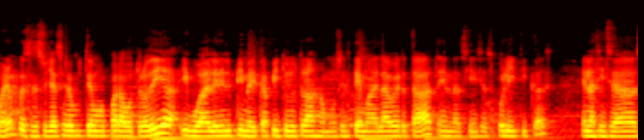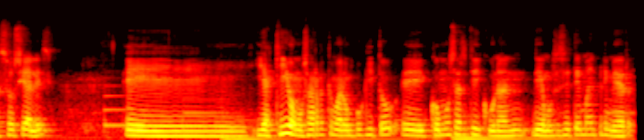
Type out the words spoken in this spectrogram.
bueno, pues eso ya será un tema para otro día. Igual en el primer capítulo trabajamos el tema de la verdad en las ciencias políticas, en las ciencias sociales. Eh, y aquí vamos a retomar un poquito eh, cómo se articulan, digamos, ese tema del primer,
